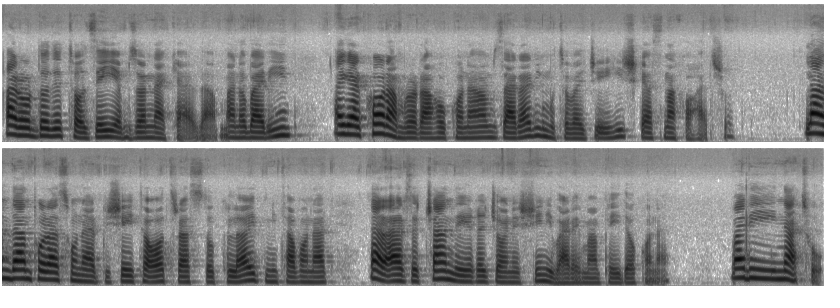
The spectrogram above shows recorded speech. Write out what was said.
قرارداد تازه امضا نکردم. بنابراین اگر کارم را رها کنم ضرری متوجه هیچ کس نخواهد شد. لندن پر از هنرپیشه تئاتر است و کلاید می‌تواند در عرض چند دقیقه جانشینی برای من پیدا کند. ولی نه تو.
